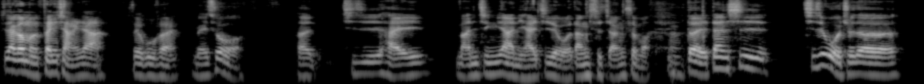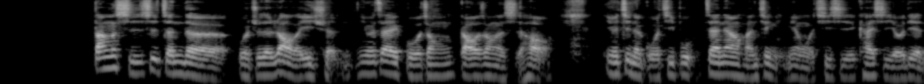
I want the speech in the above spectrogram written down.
再跟我们分享一下这个部分。没错，很，其实还蛮惊讶，你还记得我当时讲什么？嗯对，但是其实我觉得当时是真的，我觉得绕了一圈，因为在国中、高中的时候，因为进了国际部，在那样的环境里面，我其实开始有点，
